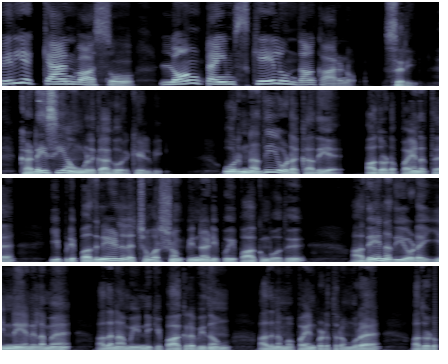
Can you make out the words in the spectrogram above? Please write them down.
பெரிய கேன்வாஸும் லாங் டைம் ஸ்கேலும் தான் காரணம். சரி கடைசியா உங்களுக்காக ஒரு கேள்வி. ஒரு நதியோட கதைய அதோட பயணத்தை இப்படி பதினேழு லட்சம் வருஷம் பின்னாடி போய் பார்க்கும்போது அதே நதியோட இன்னைய நிலைமை அதை நாம இன்னைக்கு பார்க்குற விதம் அதை நம்ம பயன்படுத்துற முறை அதோட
